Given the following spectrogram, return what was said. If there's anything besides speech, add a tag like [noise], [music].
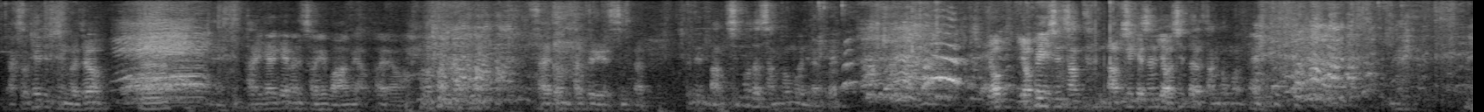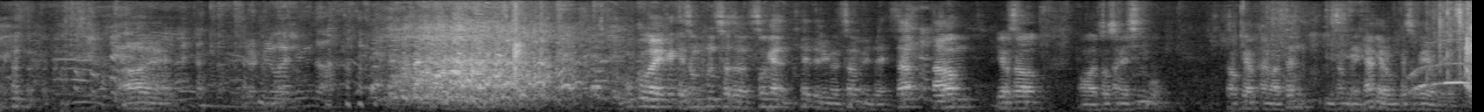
약속해 주신 거죠? 네, 달걀 깨면 저희 마음이 아파요. [laughs] 잘 좀 부탁드리겠습니다. 근데 남친보다 장동건이라고요? [laughs] 옆, 옆에 계신 장, 남친께서는 여친 따라 장동건 팬. 네. 아, 네. 훌륭하십니다. 문구가 이렇게 계속 뭉쳐서 소개해드린 건 처음인데 자 다음 이어서 어, 조선의 신부 덕혜 역할 맡은 이성민 양 여러분께 소개해드리겠습니다.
